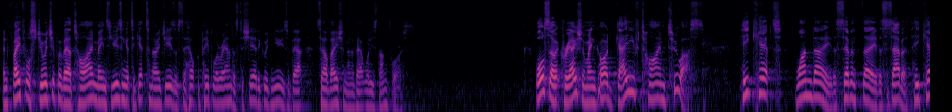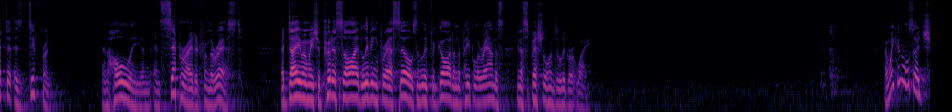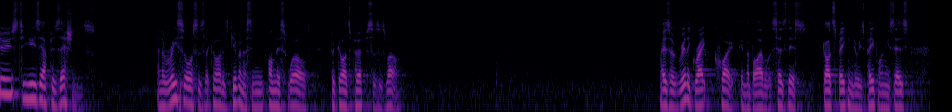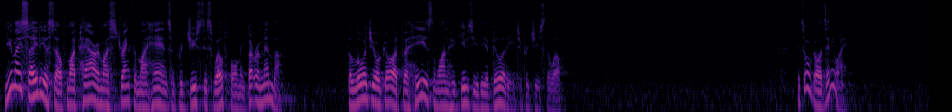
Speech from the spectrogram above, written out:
And faithful stewardship of our time means using it to get to know Jesus, to help the people around us, to share the good news about salvation and about what He's done for us. Also, at creation, when God gave time to us, He kept one day, the seventh day, the Sabbath, He kept it as different and holy and, and separated from the rest. A day when we should put aside living for ourselves and live for God and the people around us in a special and deliberate way. And we can also choose to use our possessions and the resources that God has given us in, on this world for God's purposes as well. There's a really great quote in the Bible that says this God speaking to his people, and he says, You may say to yourself, My power and my strength and my hands have produced this wealth for me. But remember, the Lord your God, for he is the one who gives you the ability to produce the wealth. It's all God's anyway.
